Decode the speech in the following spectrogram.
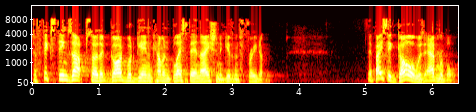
to fix things up so that God would again come and bless their nation and give them freedom. Their basic goal was admirable,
